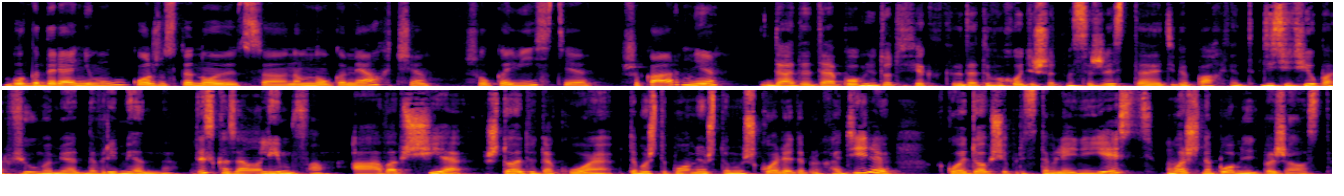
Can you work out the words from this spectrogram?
Благодаря нему кожа становится намного мягче, шелковистее, шикарнее. Да-да-да, помню тот эффект, когда ты выходишь от массажиста, тебе пахнет десятью парфюмами одновременно. Ты сказала лимфа. А вообще, что это такое? Потому что помню, что мы в школе это проходили, какое-то общее представление есть? Можешь напомнить, пожалуйста?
